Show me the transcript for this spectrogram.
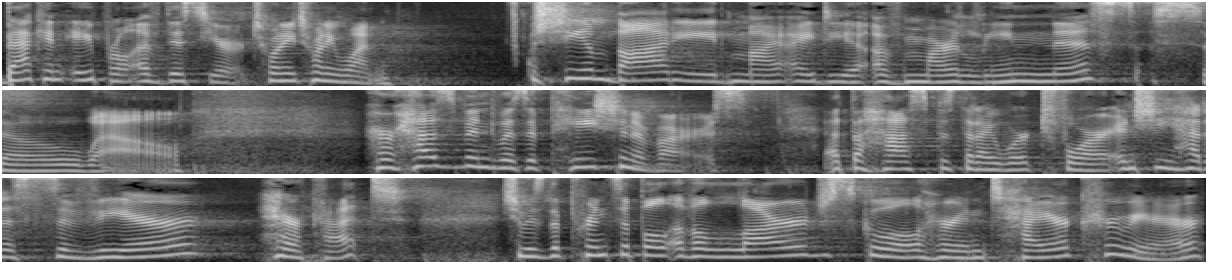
back in April of this year, 2021 she embodied my idea of Marlene-ness so well. Her husband was a patient of ours at the hospice that I worked for, and she had a severe haircut. She was the principal of a large school her entire career.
